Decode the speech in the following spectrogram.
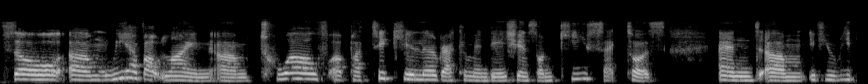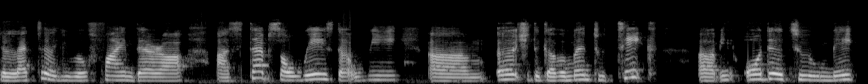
So um, we have outlined um, 12 uh, particular recommendations on key sectors. And um, if you read the letter, you will find there are uh, steps or ways that we um, urge the government to take uh, in order to make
